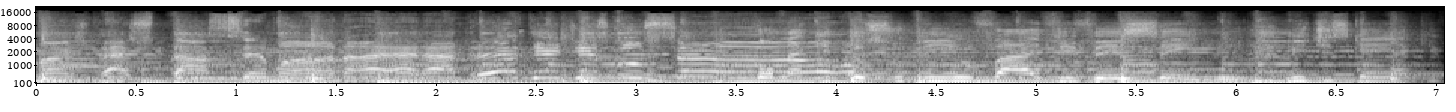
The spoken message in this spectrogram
Mas o resto da semana era treta e discussão. Como é que teu sobrinho vai viver sem mim? Me diz quem é que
